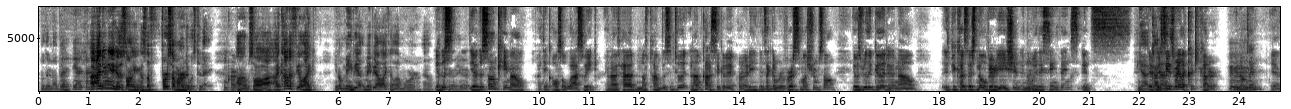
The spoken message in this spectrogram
but they're not bad. but yeah. that- I, I do need to hear the song again because the first time I heard it was today. Okay. Um, so I, I kind of feel like you know maybe maybe I like it a lot more. Out yeah, this after I hear it. yeah this song came out I think also last week, and I've had enough time to listen to it, and I'm kind of sick of it already. It's like a reverse mushroom song. It was really good, and now it's because there's no variation in the way they sing things. It's yeah, it, kind it seems very like cookie cutter. You know what I'm Mm. saying? Yeah.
